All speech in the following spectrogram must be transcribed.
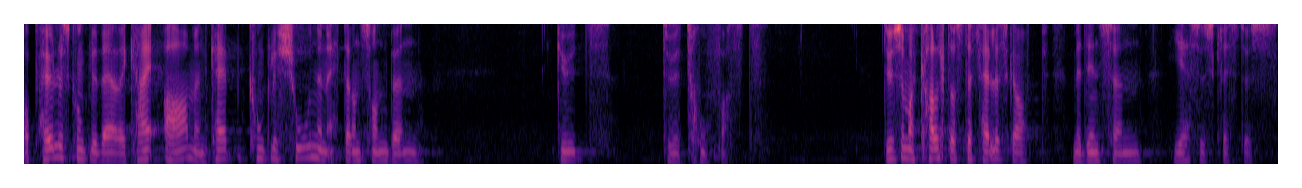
Og Paulus konkluderer. Hva er amen? Hva er konklusjonen etter en sånn bønn? Gud, du er trofast. Du som har kalt oss til fellesskap med din sønn Jesus Kristus,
